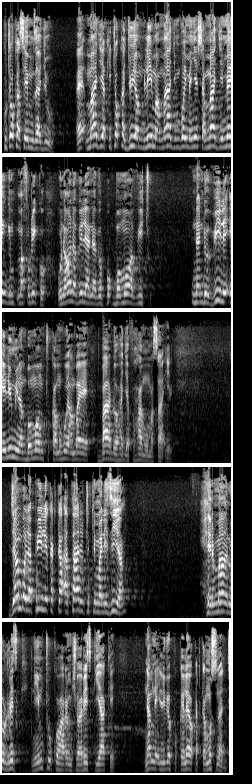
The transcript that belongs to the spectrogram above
kutoka sehemu za juu. Eh, maji yakitoka juu ya mlima maji mvua imenyesha maji mengi mafuriko. Unaona vile yanavyobomoa vitu na ndio vile elimu inambomoa mtu kama huyo ambaye bado hajafahamu masaili. Jambo la pili katika athari tukimalizia hirmanu risk ni mtu kuharamishwa riski yake. Namna ilivyopokelewa katika musnad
